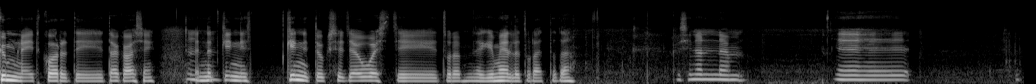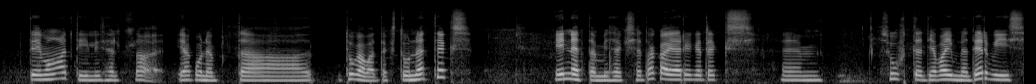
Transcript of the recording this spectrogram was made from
kümneid kordi tagasi mm, -hmm. et need kinni, kinnituksid ja uuesti tuleb midagi meelde tuletada. aga siin on äh, temaatiliselt jaguneb ta tugevateks tunneteks, ennetamiseks ja tagajärgedeks ähm,, suhted ja vaimne tervis,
